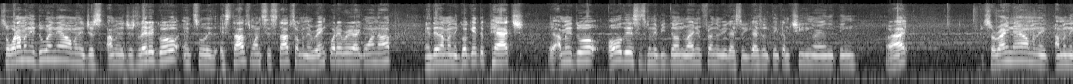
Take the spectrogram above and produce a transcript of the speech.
So what I'm gonna do right now, I'm gonna just I'm gonna just let it go until it, it stops. Once it stops, I'm gonna rank whatever I want up, and then I'm gonna go get the patch. I'm gonna do all, all this is gonna be done right in front of you guys, so you guys don't think I'm cheating or anything all right? So right now i'm gonna i'm gonna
